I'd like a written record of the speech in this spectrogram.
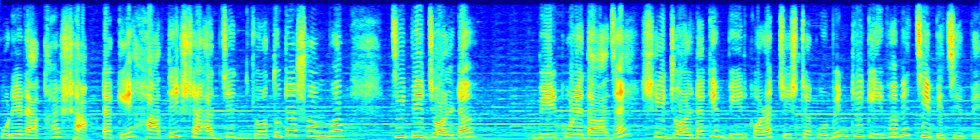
করে রাখা শাকটাকে হাতের সাহায্যে যতটা সম্ভব চিপে জলটা বের করে দেওয়া যায়, সেই জলটাকে বের করার চেষ্টা করবেন ঠিক এইভাবে চেপে চেপে।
